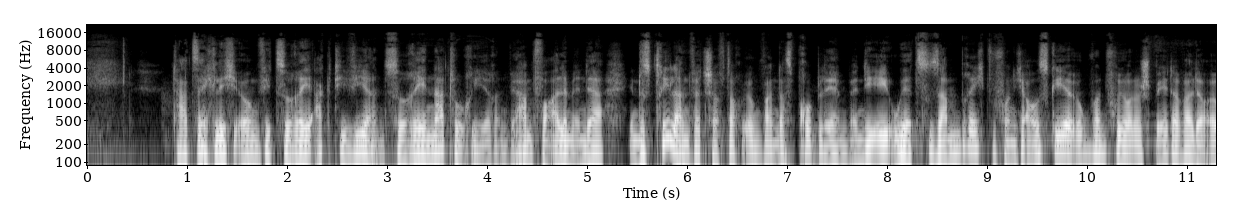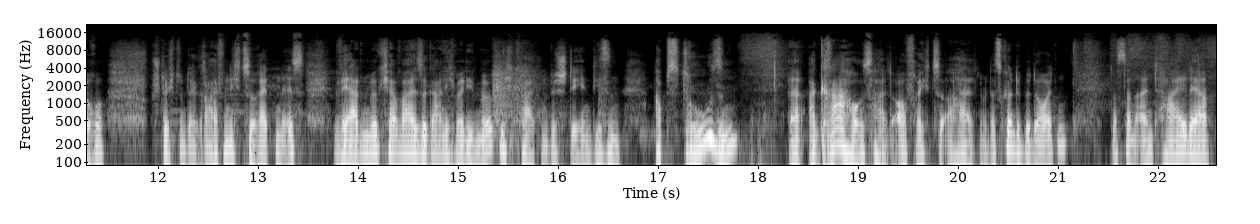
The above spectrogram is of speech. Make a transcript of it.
tatsächlich irgendwie zu reaktivieren, zu renaturieren. Wir haben vor allem in der Industrielandwirtschaft auch irgendwann das Problem, wenn die EU jetzt zusammenbricht, wovon ich ausgehe, irgendwann früher oder später, weil der Euro schlicht und ergreifend nicht zu retten ist, werden möglicherweise gar nicht mehr die Möglichkeiten bestehen, diesen abstrusen äh, Agrarhaushalt aufrechtzuerhalten. Und das könnte bedeuten, dass dann ein Teil der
